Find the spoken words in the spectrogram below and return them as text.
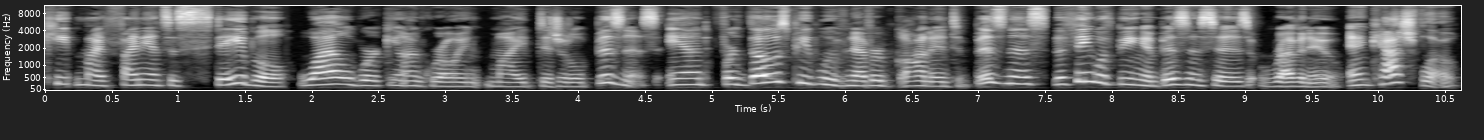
keep my finances stable while working on growing my digital business. And for those people who've never gone into business, the thing with being in business is revenue and cash flow.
